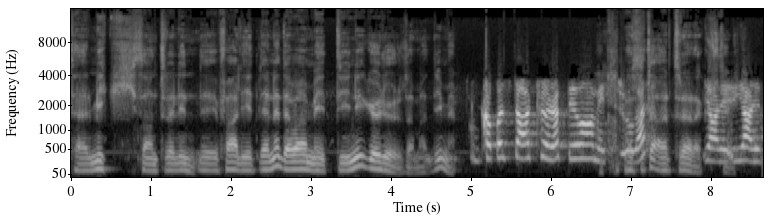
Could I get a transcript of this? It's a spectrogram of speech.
termik santralin e, faaliyetlerine devam ettiğini görüyoruz ama değil mi? kapasite artırarak devam ettiriyorlar. Kapasite artırarak. Yani yani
